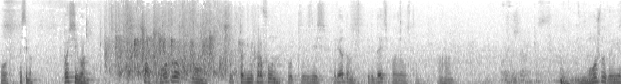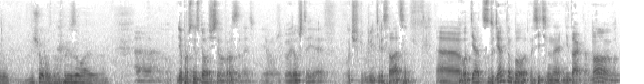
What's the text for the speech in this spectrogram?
Вот, спасибо. Спасибо. Так, вопрос. А, тут так микрофон вот здесь рядом. Передайте, пожалуйста. Ага. Можно, да, я еще раз да, призываю. Да. Я просто не успел еще все вопросы задать. Я вам уже говорил, что я очень люблю интересоваться. Э, вот я студентом был относительно не так давно. Вот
